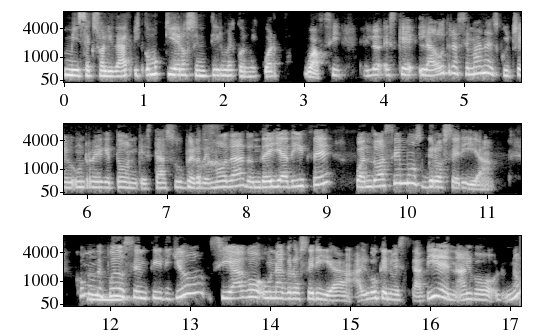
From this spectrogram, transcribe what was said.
mi sexualidad y cómo quiero sentirme con mi cuerpo. Wow. Sí, es que la otra semana escuché un reggaetón que está súper de moda, donde ella dice, cuando hacemos grosería, ¿Cómo me puedo sentir yo si hago una grosería, algo que no está bien, algo, ¿no?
